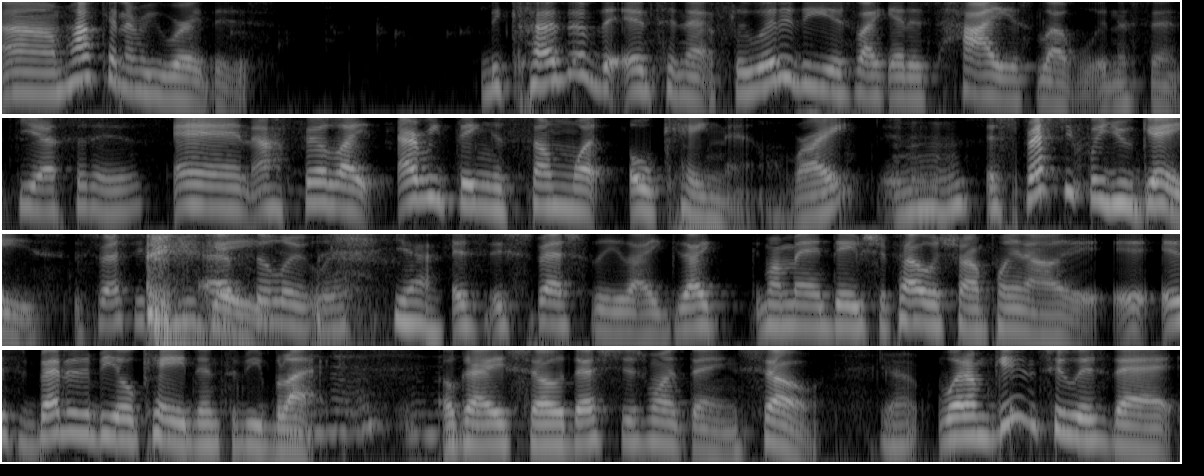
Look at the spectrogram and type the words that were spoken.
Um, how can I reword this? Because of the internet, fluidity is like at its highest level in a sense. Yes, it is. And I feel like everything is somewhat okay now, right? It Mhm. Especially for you gays. Especially for you gays. Absolutely. Yes. It's especially like like my man Dave Chappelle was trying to point out. It, it- it's better to be okay than to be black. Okay, so that's just one thing. So, Yep. what I'm getting to is that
